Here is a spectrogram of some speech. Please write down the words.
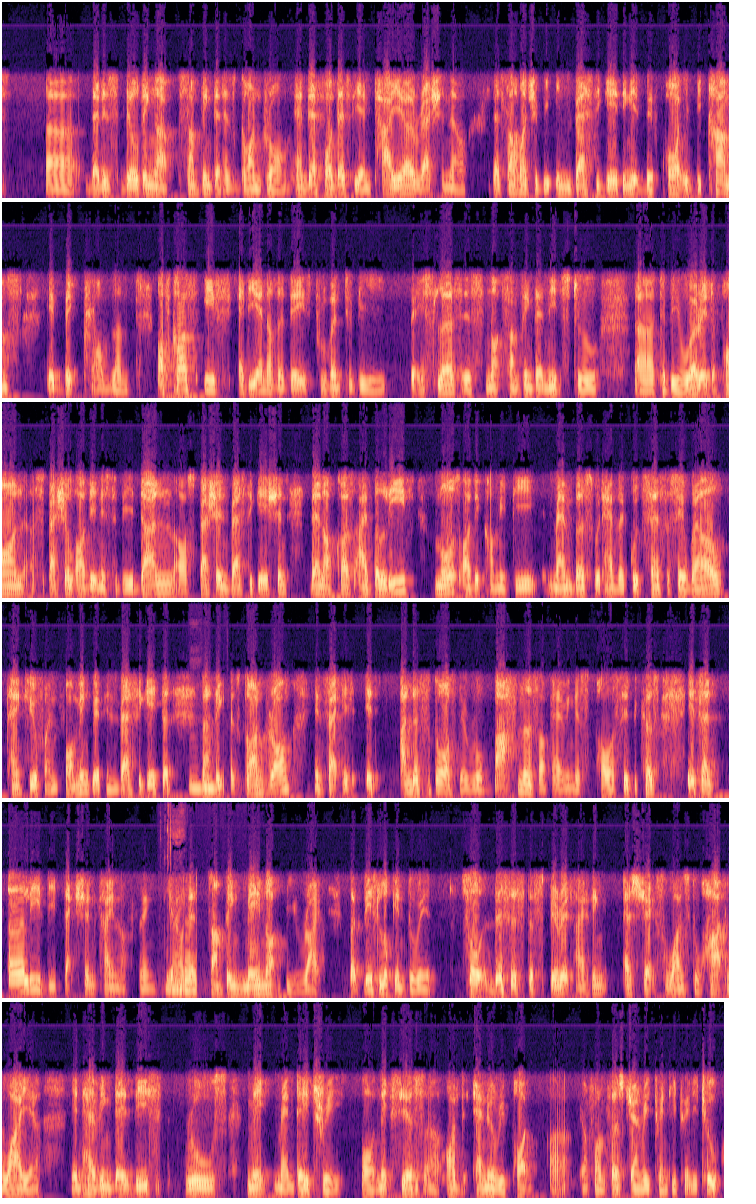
uh, that is building up, something that has gone wrong, and therefore that's the entire rationale that someone should be investigating it before it becomes a big problem. Of course, if at the end of the day it's proven to be baseless. It's not something that needs to uh, to be worried upon. A special audit needs to be done or special investigation. Then, of course, I believe most audit committee members would have the good sense to say, "Well, thank you for informing. We've investigated. Mm-hmm. Nothing has gone wrong. In fact, it, it underscores the robustness of having this policy because it's an early detection kind of thing. You right. know that something may not be right, but please look into it." So this is the spirit I think SGX wants to hardwire in having the, these rules made mandatory for next year's uh, annual report uh, from 1st January 2022.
